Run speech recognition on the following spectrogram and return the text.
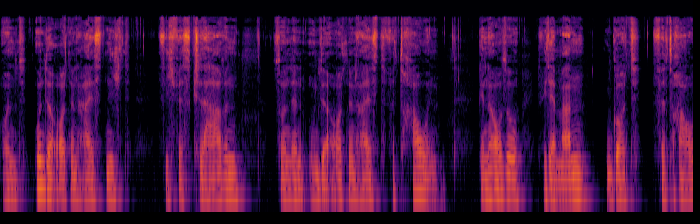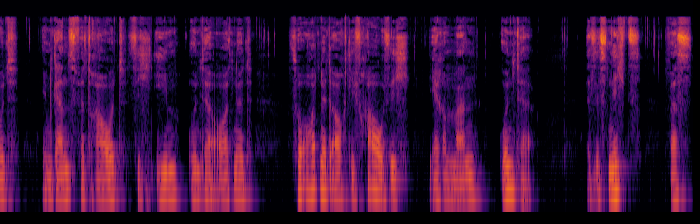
Und unterordnen heißt nicht sich versklaven, sondern unterordnen heißt vertrauen. Genauso wie der Mann Gott vertraut, ihm ganz vertraut, sich ihm unterordnet, so ordnet auch die Frau sich ihrem Mann unter. Es ist nichts, was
